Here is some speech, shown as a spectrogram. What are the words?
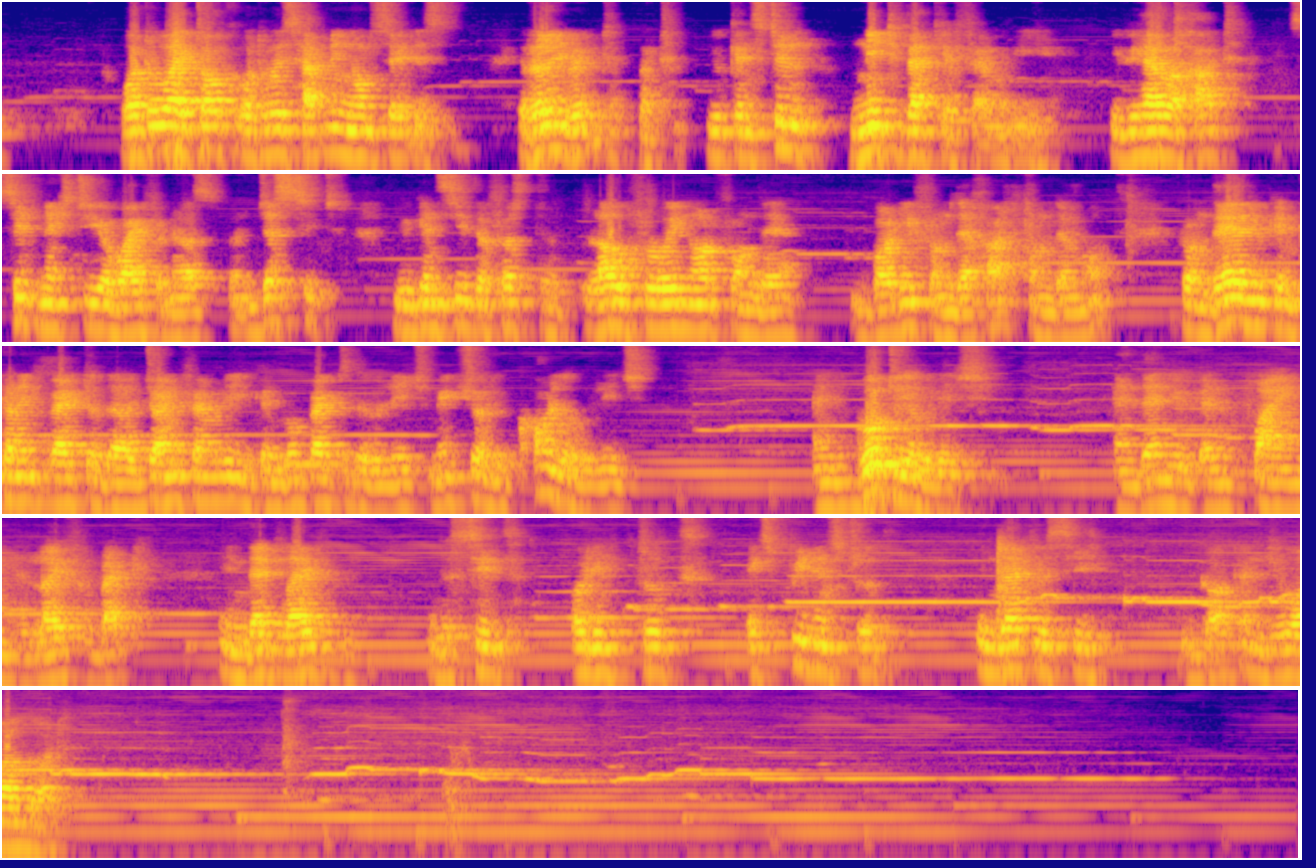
Whatever I talk, whatever is happening outside is relevant, but you can still knit back your family. If you have a heart, sit next to your wife and husband, just sit. You can see the first love flowing out from their body, from their heart, from their mouth. From there, you can connect back to the joint family. You can go back to the village. Make sure you call the village and go to your village. And then you can find life back. In that life, you see only truth, experience truth. In that, you see God and you are God.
